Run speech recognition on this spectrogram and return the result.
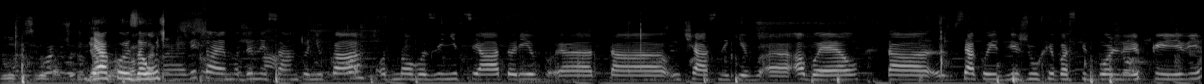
Будете себе бачити. Дякую за участь. Вітаємо Дениса Антонюка, одного з ініціаторів е, та учасників е, АБЛ та всякої двіжухи баскетбольної в Києві.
